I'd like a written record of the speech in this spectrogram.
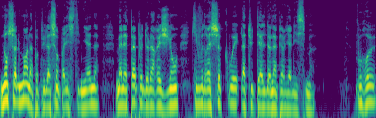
non seulement la population palestinienne, mais les peuples de la région qui voudraient secouer la tutelle de l'impérialisme. Pour eux,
